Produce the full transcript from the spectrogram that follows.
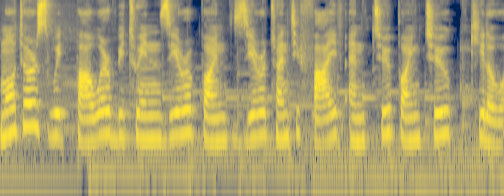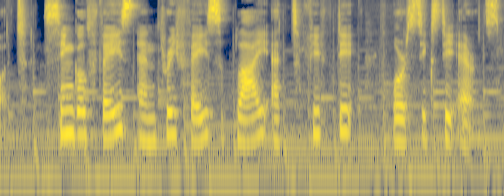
motors with power between 0.025 and 2.2 kW, single-phase and three-phase supply at 50 or 60 Hz.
